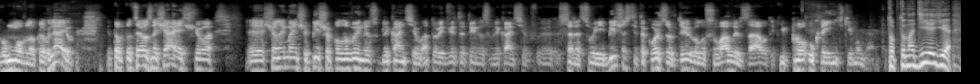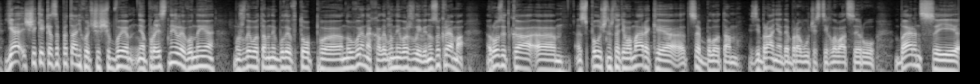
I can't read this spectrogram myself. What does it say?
умовно округляю. Тобто, це означає, що е, щонайменше більше половини республіканців, а то і дві третини республіканців е, серед своєї більшості також завжди голосували за такі проукраїнські моменти. Тобто надія є. Я ще кілька запитань хочу, щоб ви е, прояснили. Вони, можливо, там не були в топ е, новинах, але вони важливі. Ну, зокрема, розвідка е, Сполучених Штатів Америки. е, Це було там зібрання, де брав участь глава ЦРУ Бернс. І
